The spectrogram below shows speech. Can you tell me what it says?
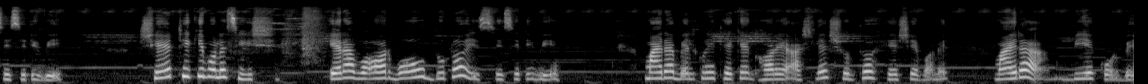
সিসিটিভি। সে ঠিকই বলেছিস, এরা বর বউ দুটোই সিসিটিভি। মায়েরা বেলকুনি থেকে ঘরে আসলে শুদ্ধ হেসে বলে, মায়েরা বিয়ে করবে।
